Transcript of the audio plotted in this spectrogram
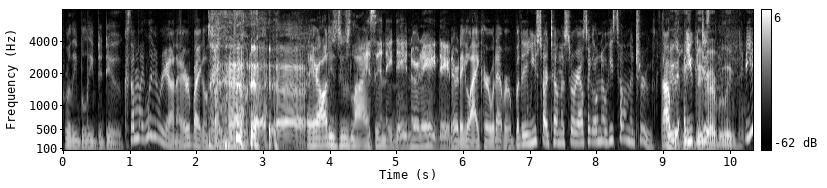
really believed a dude because I'm like, look at Rihanna. Everybody gonna say they wanna her. There, all these dudes lying, saying they dating her, they ain't dating her, they like her, whatever. But then you start telling the story. I was like, oh no, he's telling the truth. I He's, you he's just- very believable. yeah,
